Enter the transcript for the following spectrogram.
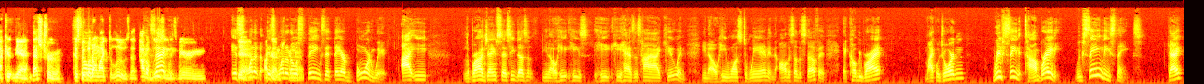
I could, yeah, that's true. Because So- people don't like to lose. The thought of losing is very. It's Yeah, one of the, it's one of those that. things that they are born with, i.e., LeBron James says he doesn't, you know, he he's he he has this high IQ and you know he wants to win and all this other stuff and and Kobe Bryant, Michael Jordan, we've seen it. Tom Brady, we've seen these things, okay.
